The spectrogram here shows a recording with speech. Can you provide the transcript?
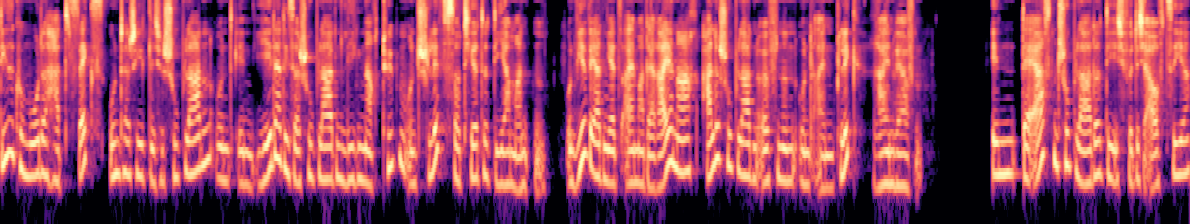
Diese Kommode hat sechs unterschiedliche Schubladen und in jeder dieser Schubladen liegen nach Typen und Schliff sortierte Diamanten. Und wir werden jetzt einmal der Reihe nach alle Schubladen öffnen und einen Blick reinwerfen. In der ersten Schublade, die ich für dich aufziehe,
